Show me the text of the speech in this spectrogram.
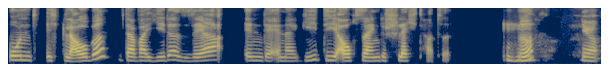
Und ich glaube, da war jeder sehr in der Energie, die auch sein Geschlecht hatte. Mhm. Ne? Ja.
